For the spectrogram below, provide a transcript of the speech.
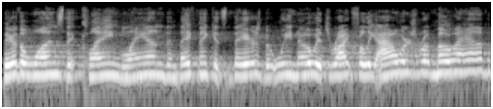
They're the ones that claim land and they think it's theirs, but we know it's rightfully ours, Moab.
